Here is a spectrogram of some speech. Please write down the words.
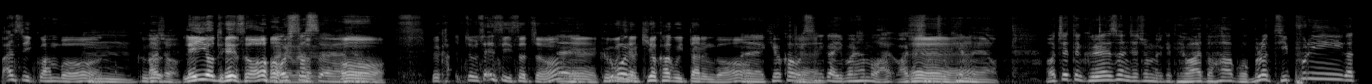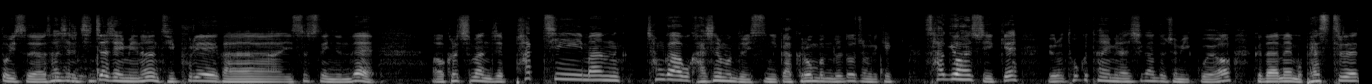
빤스 입고 한번 음, 그거 맞아. 레이어드해서 멋있었어요. 어, 그 가- 좀 센스 있었죠. 네, 예, 그분 제가 기억하고 있다는 거. 네, 기억하고 네. 있으니까 이번에 한번 와, 와주시면 네. 좋겠네요. 어쨌든 그래서 이제 좀 이렇게 대화도 하고 물론 뒤풀이가 또 있어요. 음. 사실은 진짜 재미는 뒤풀이에 가 있을 수도 있는데 어, 그렇지만 이제 파티만 참가하고 가시는 분도 있으니까 그런 분들도 좀 이렇게 사교할 수 있게 이런 토크 타임이라는 시간도 좀 있고요. 그 다음에 뭐 베스트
